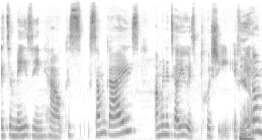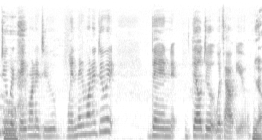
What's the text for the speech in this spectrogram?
it's amazing how cuz some guys I'm going to tell you is pushy. If Yeah. you don't do Oof. what they want to do when they want to do it, then they'll do it without you. Yeah.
